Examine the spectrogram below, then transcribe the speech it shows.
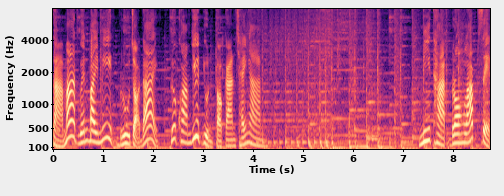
สามารถเว้นใบมีดรูเจาะได้เพื่อความยืดหยุ่นต่อการใช้งาน มีถาดรองรับเศษ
